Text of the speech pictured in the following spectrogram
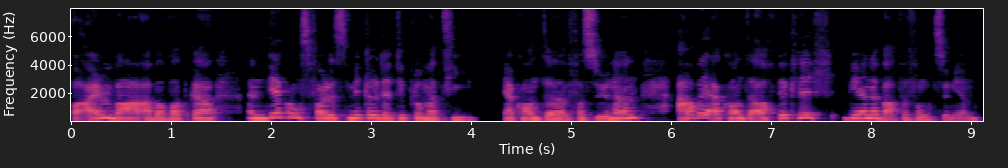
Vor allem war aber Wodka ein wirkungsvolles Mittel der Diplomatie. Er konnte versöhnen, aber er konnte auch wirklich wie eine Waffe funktionieren.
